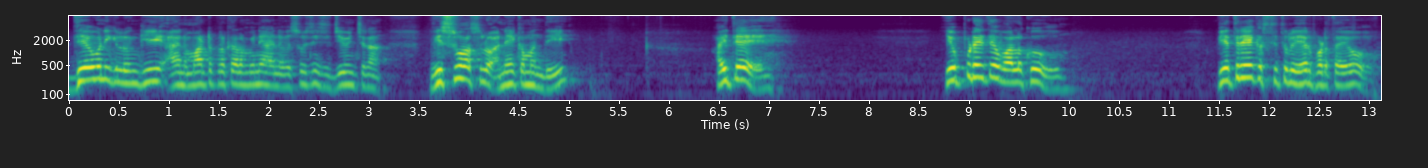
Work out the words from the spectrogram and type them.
దేవునికి లొంగి ఆయన మాట ప్రకారం విని ఆయన విశ్వసించి జీవించిన విశ్వాసులు అనేక మంది. అయితే ఎప్పుడైతే వాళ్ళకు వ్యతిరేక స్థితులు ఏర్పడతాయో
